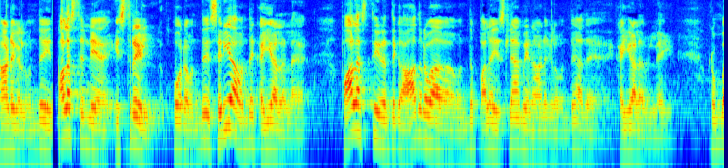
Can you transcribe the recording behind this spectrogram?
நாடுகள் வந்து பாலஸ்தீனிய இஸ்ரேல் போரை வந்து சரியாக வந்து கையாளலை. பாலஸ்தீனத்துக்கு ஆதரவாக வந்து பல இஸ்லாமிய நாடுகள் வந்து அதை கையாளவில்லை. ரொம்ப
